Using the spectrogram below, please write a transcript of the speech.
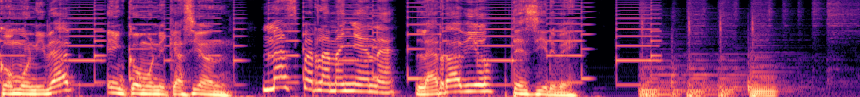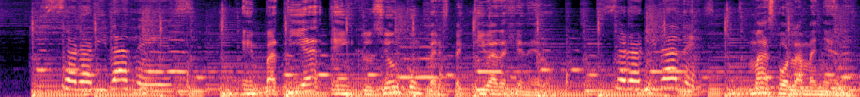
Comunidad en comunicación. Más por la mañana. La radio te sirve. Sororidades. Empatía e inclusión con perspectiva de género. Sororidades. Más por la mañana.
